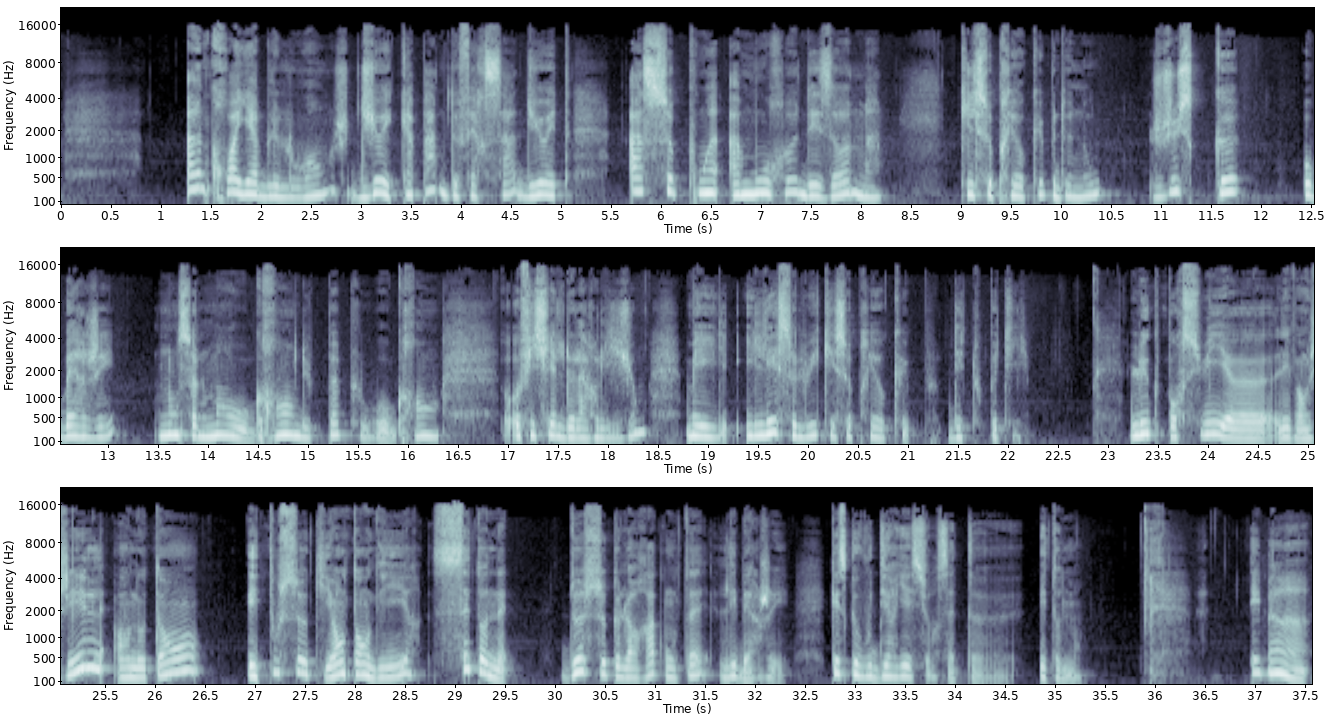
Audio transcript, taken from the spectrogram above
incroyable louange, Dieu est capable de faire ça, Dieu est à ce point amoureux des hommes qu'il se préoccupe de nous jusque au berger, non seulement aux grands du peuple ou aux grands officiels de la religion, mais il, est celui qui se préoccupe des tout petits. Luc poursuit euh, l'évangile en notant Et tous ceux qui entendirent s'étonnaient de ce que leur racontaient les bergers. Qu'est-ce que vous diriez sur cet euh, étonnement? Eh bien,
